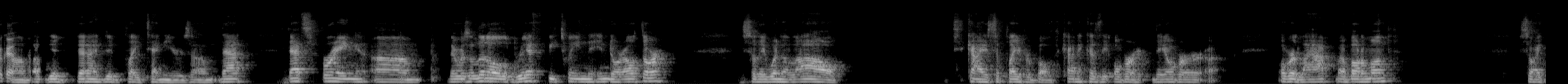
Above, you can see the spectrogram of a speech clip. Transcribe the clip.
Okay. Um, I did, then I did play ten years. Um, that that spring um, there was a little rift between the indoor outdoor, so they wouldn't allow guys to play for both, kind of because they over they over uh, overlap about a month. So I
